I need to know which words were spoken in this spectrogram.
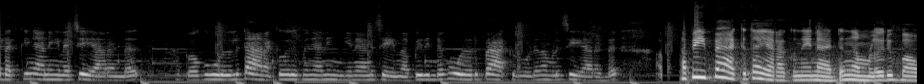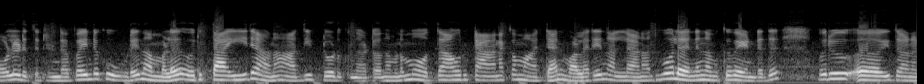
ഇടയ്ക്ക് ഞാനിങ്ങനെ ചെയ്യാറുണ്ട്. അപ്പോൾ കൂടുതൽ ടാനൊക്കെ വരുമ്പോൾ ഞാൻ ഇങ്ങനെയാണ് ചെയ്യുന്നത്. അപ്പോൾ ഇതിന്റെ കൂടെ ഒരു പാക്കും കൂടി നമ്മൾ ചെയ്യാറുണ്ട്. അപ്പോൾ ഈ പാക്ക് തയ്യാറാക്കുന്നതിനായിട്ട് നമ്മളൊരു ബൗൾ എടുത്തിട്ടുണ്ട്. അപ്പോൾ അതിന്റെ കൂടെ നമ്മൾ ഒരു തൈരാണ് ആദ്യം ഇട്ട് കൊടുക്കുന്നത് കേട്ടോ. നമ്മുടെ മുഖത്ത് ആ ഒരു ടാനൊക്കെ മാറ്റാൻ വളരെ നല്ലതാണ്. അതുപോലെ തന്നെ നമുക്ക് വേണ്ടത് ഒരു ഇതാണ്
